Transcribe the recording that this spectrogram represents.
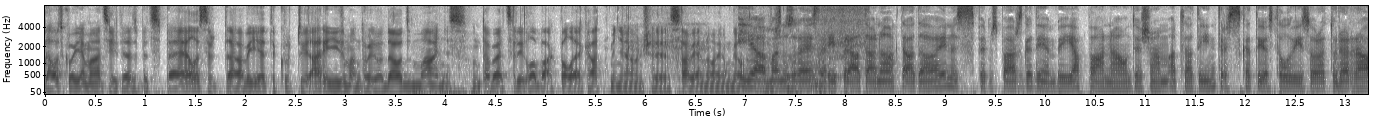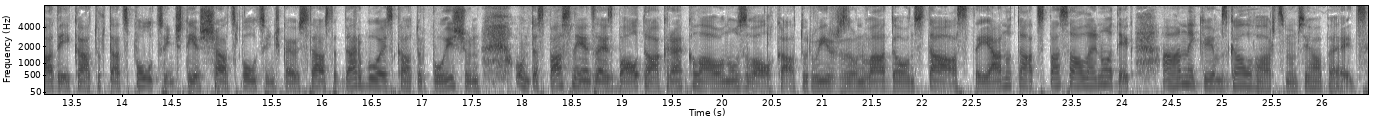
daudz ko iemācīties, bet spēles ir tā vieta, kur tu arī izmanto ļoti daudz maņas, un tāpēc arī labāk paliek atmiņā un šie savienojumi. Jā, man uzreiz arī prātā nāk tāda aina. Es pirms pāris gadiem biju Japānā un tiešām ar tādu interesi skatījos televizorā, tur rādīja, kā tur tāds pulciņš, tieši šāds pulciņš, kā jūs stāstat, darbojas, kā tur puiši un, un tas pasniedzējs baltā kreklā un uzvalkā tur virza un vada un stāsta stāsta. Jā, nu tā tas pasaulē notiek. Annika, jums galvārds mums jābeidz.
